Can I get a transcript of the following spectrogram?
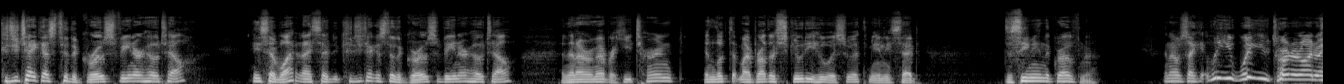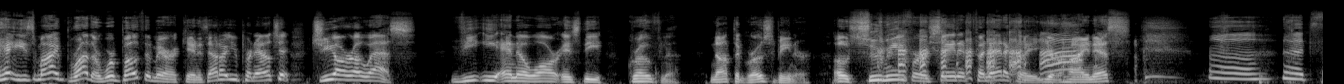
could you take us to the Grosvenor Hotel?" He said, "What?" And I said, "Could you take us to the Grosvenor Hotel?" And then I remember he turned and looked at my brother Scooty, who was with me, and he said, "Does he mean the Grosvenor?" And I was like, "What are you? What are you turning on? Hey, he's my brother. We're both American. Is that how you pronounce it? G R O S V E N O R is the Grosvenor, not the Grosvenor. Oh, sue me for saying it phonetically, Your Highness. That's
